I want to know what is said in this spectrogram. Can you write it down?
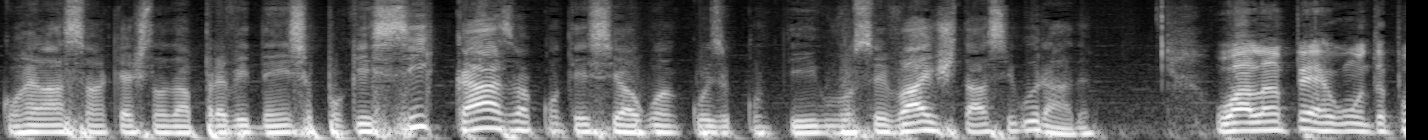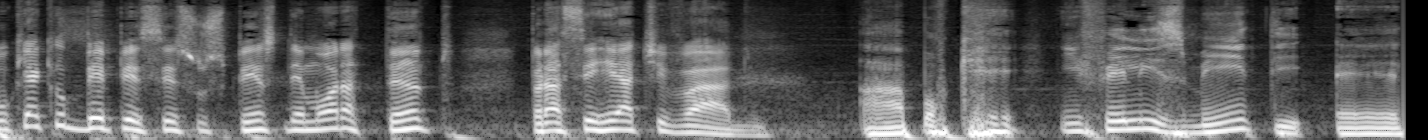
com relação à questão da previdência, porque se caso acontecer alguma coisa contigo, você vai estar segurada. O Alan pergunta: por que é que o BPC suspenso demora tanto para ser reativado? Ah, porque infelizmente é,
